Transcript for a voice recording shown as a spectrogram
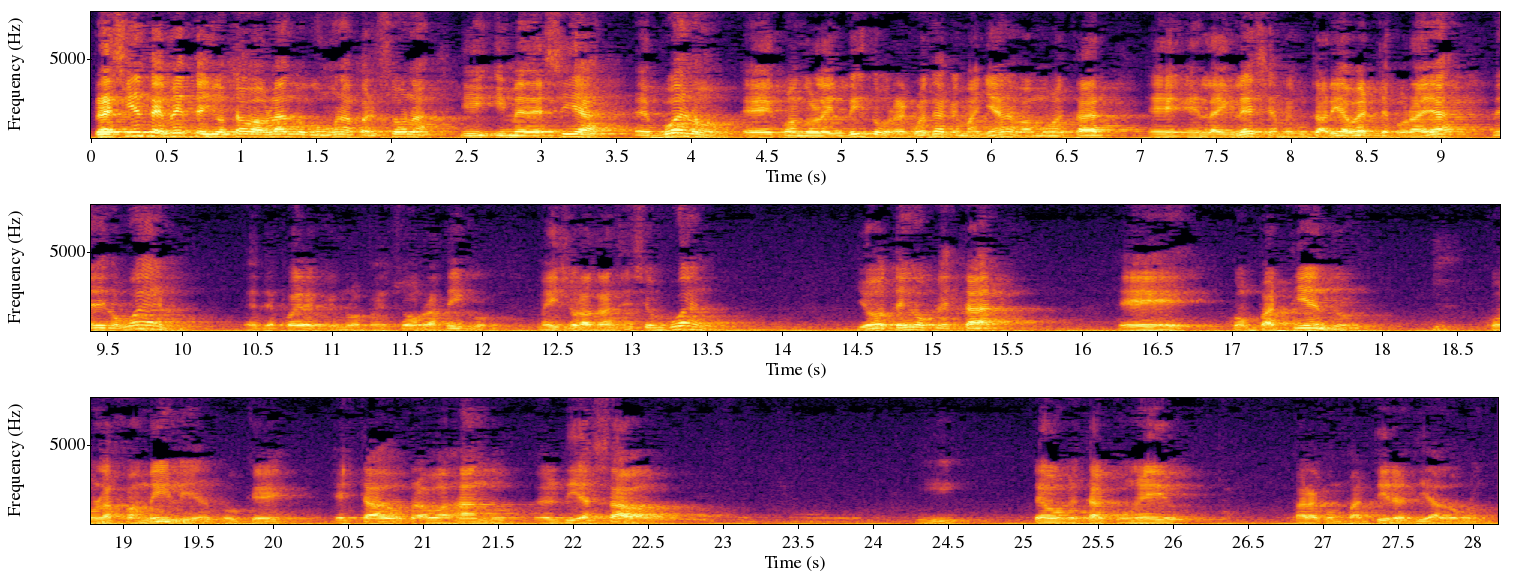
Recientemente yo estaba hablando con una persona y, me decía, eh, bueno, eh, cuando le invito, recuerda que mañana vamos a estar eh, en la iglesia, me gustaría verte por allá. Me dijo, bueno, después de que me lo pensó un ratico, me hizo la transición, bueno, yo tengo que estar compartiendo con la familia porque he estado trabajando el día sábado y tengo que estar con ellos para compartir el día domingo.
